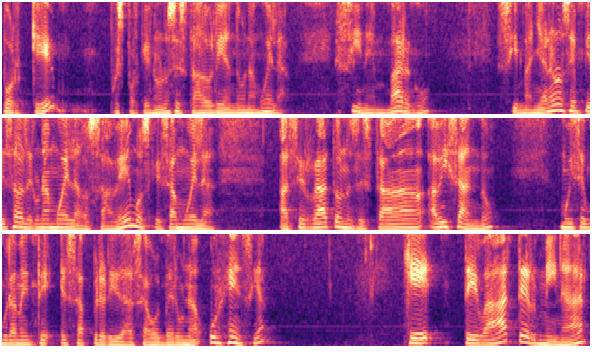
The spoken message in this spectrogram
¿Por qué? Pues porque no nos está doliendo una muela. Sin embargo, si mañana nos empieza a doler una muela o sabemos que esa muela hace rato nos está avisando, muy seguramente esa prioridad se va a volver una urgencia que te va a terminar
